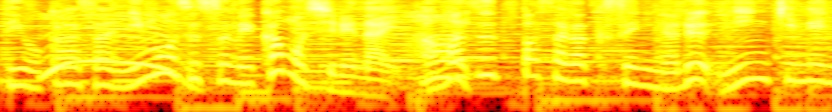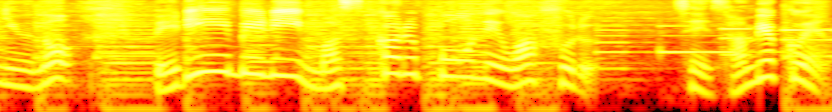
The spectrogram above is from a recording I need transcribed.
ていうお母さんにもおすすめかもしれない、はい。甘酸っぱさが癖になる人気メニューのベリーベリーマスカルポーネワッフル。1300円。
